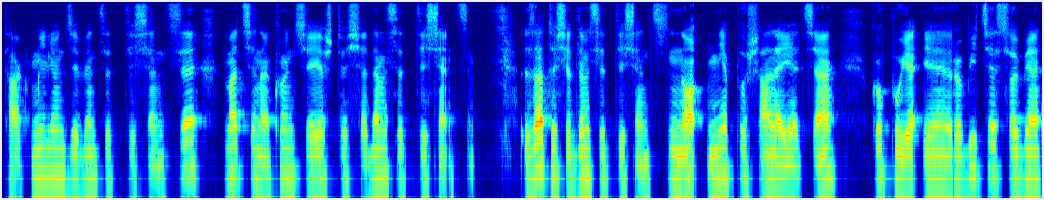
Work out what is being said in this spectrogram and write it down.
Tak, milion dziewięćset tysięcy. Macie na koncie jeszcze 700 tysięcy. Za te 700 tysięcy, no nie poszalejecie, kupuje, robicie sobie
